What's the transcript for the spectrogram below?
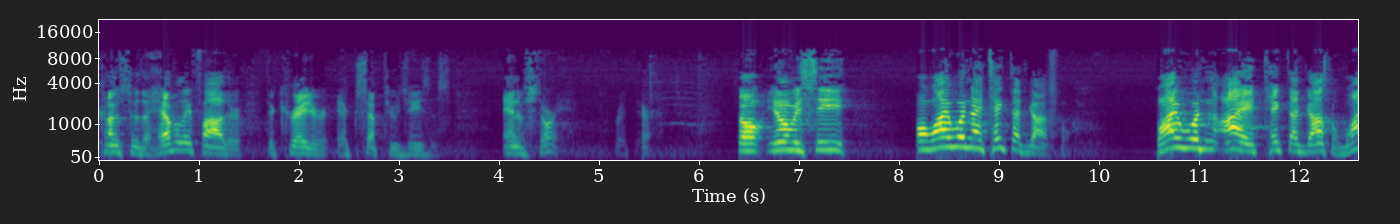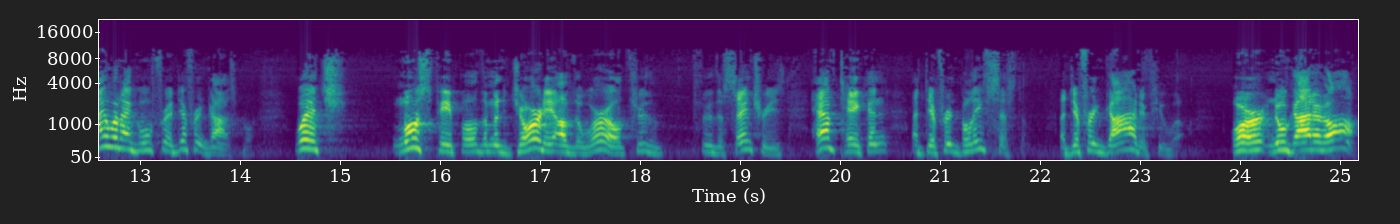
comes to the Heavenly Father, the Creator, except through Jesus. End of story. Right there. So, you know, we see well, why wouldn't I take that gospel? Why wouldn't I take that gospel? Why would I go for a different gospel? Which most people, the majority of the world through the, through the centuries, have taken a different belief system, a different God, if you will, or no God at all.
